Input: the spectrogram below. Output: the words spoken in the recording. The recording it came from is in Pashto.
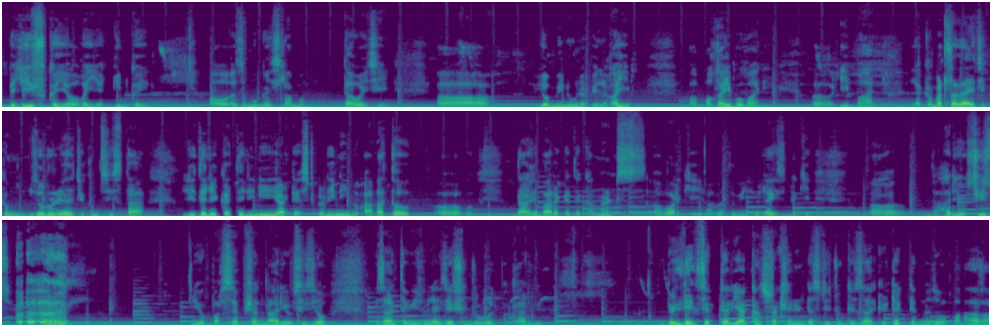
بلیف کوي او هغه یقین کوي او زمونږ اسلام هم دا وایي چې یؤمنون بالغیب په غیب باندې ایمان لکه مطلب دا چې کوم ضروري نه چې کوم سیستا لیدلې کتلې نه یا ټیسټ کړې نه نو هغه ته د هغې باره کې د کمنټس ورکړي هغه ته ویژولايز نه کړي د هر یو سیز یو پرسپشن د هر یو سیز یو ځان ته ویژولايزیشن جوړول پکار دي بلډینګ سېکټر یا کنسټرکشن انډستری چې زه ارکیټیکټ هم نه زه په هغه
